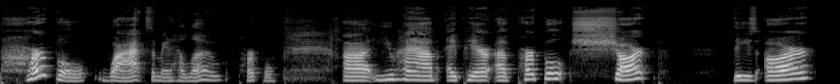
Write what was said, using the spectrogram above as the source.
purple wax. I mean, hello, purple. Uh, you have a pair of purple sharp. These are,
